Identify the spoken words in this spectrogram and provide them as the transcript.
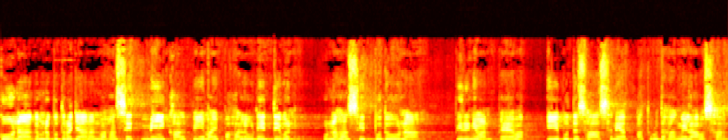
කෝනාගමට බුදුරජාණන් වහන්සේත් මේ කල්පේමයි පහළ වනේ දෙවනු. උන්වහන්සේත් බුදුවනා පිරිනිවන් පෑවා ඒ බුද්ධ ශාසනයත් අතුරු දහන් වෙලා අවසාන.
